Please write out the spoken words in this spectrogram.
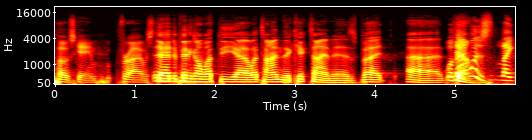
post game for Iowa State. Yeah, depending on what the uh, what time the kick time is, but uh, well, that know. was like,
